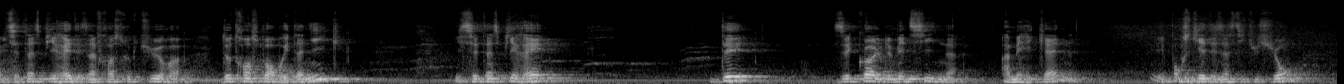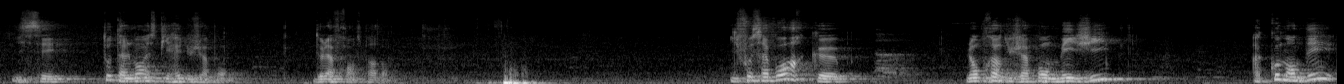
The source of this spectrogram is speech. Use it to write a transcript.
il s'est inspiré des infrastructures de transport britanniques, il s'est inspiré des écoles de médecine américaines, et pour ce qui est des institutions, il s'est totalement inspiré du Japon, de la France, pardon. Il faut savoir que l'empereur du Japon Meiji a commandé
